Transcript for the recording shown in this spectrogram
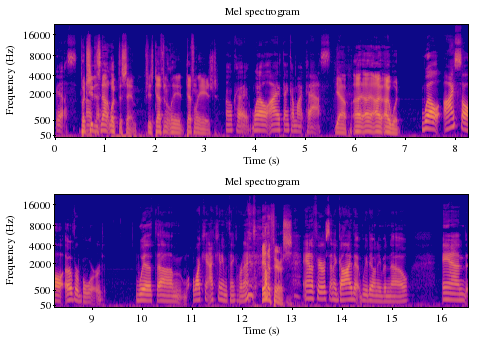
Yes. but she does not look the same. She's definitely definitely aged. Okay. Well, I think I might pass. Yeah, I I, I- I would. Well, I saw Overboard with um, why can't I can't even think of her name. Anna Faris. Anna Faris and a guy that we don't even know. And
